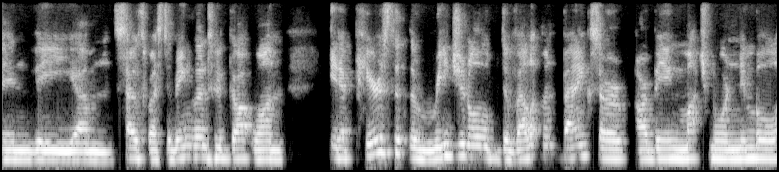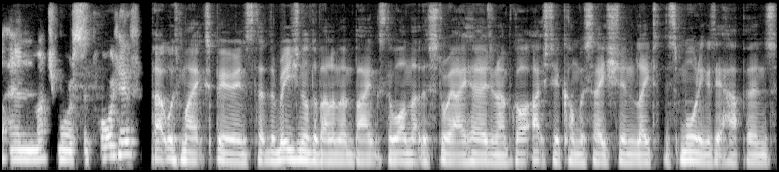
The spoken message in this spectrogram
in the um, southwest of England who'd got one it appears that the regional development banks are are being much more nimble and much more supportive. That was my experience. That the regional development banks, the one that the story I heard, and I've got actually a conversation later this morning as it happens.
